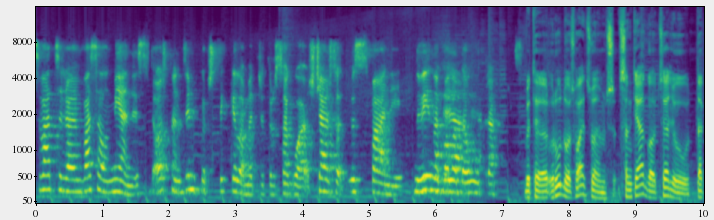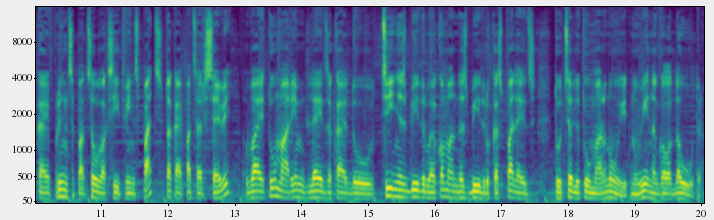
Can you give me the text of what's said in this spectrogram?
svaceļojumu veselu mēnesi. 800 kurš cik kilometri tur sagoju, šķērsot visu Spāniju. Nu, viena gola da otra. Bet eh, rudos jautājums, Santiago ceļu tā kā principā cilvēks īt viens pats, tā kā pats ar sevi, vai tomēr ņemt līdzi kādu cīņas biedru vai komandas biedru, kas palīdz to ceļu tomēr nūīt no viena gala da otra.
